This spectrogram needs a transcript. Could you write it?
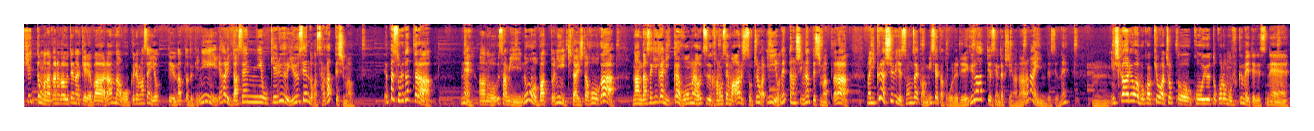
ヒットもなかなか打てなければランナーも送れませんよっていうなった時にやはり打線における優先度が下がってしまうやっぱりそれだったらねあの宇佐美のバットに期待した方が何打席かに1回ホームラン打つ可能性もあるしそっちの方がいいよねって話になってしまったらまあ、いくら守備で存在感を見せたところでレギュラーっていう選択肢にはならないんですよね。うん、石川遼は僕は今日はちょっとこういうところも含めてですね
